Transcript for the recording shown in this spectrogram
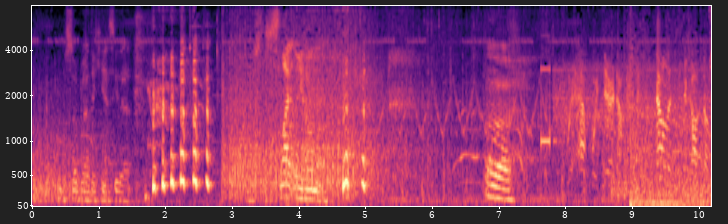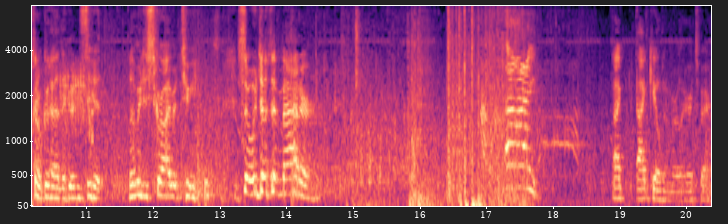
I'm so glad they can't see that. Slightly homo. uh, We're halfway there now. Now let's pick out the so glad they couldn't see it. Let me describe it to you, so it doesn't matter. Aye! I I killed him earlier. It's fair.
